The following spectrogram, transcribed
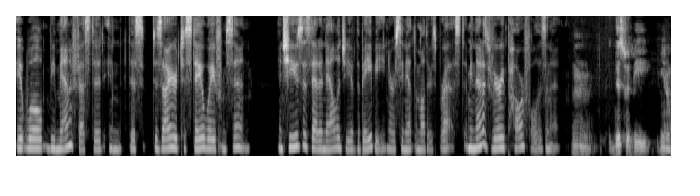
it will be manifested in this desire to stay away from sin. And she uses that analogy of the baby nursing at the mother's breast. I mean, that is very powerful, isn't it? Mm. This would be, you know,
